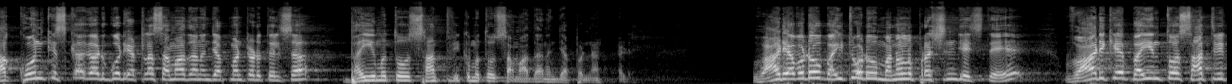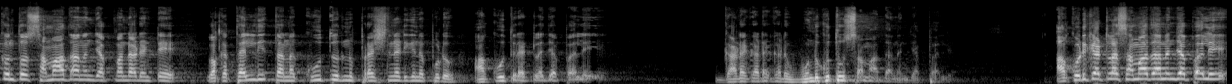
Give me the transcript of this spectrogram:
ఆ కోన్కిస్కగాడు కూడా ఎట్లా సమాధానం చెప్పమంటాడో తెలుసా? భయముతో సాత్వికముతో సమాధానం చెప్పండి అంటున్నాడు. వాడెవడో బయటోడు మనల్ని ప్రశ్న చేస్తే వాడికే భయంతో సాత్వికంతో సమాధానం చెప్పమన్నాడంటే ఒక తల్లి తన కూతురును ప్రశ్న అడిగినప్పుడు ఆ కూతురు ఎట్లా చెప్పాలి? గడగడ గడ వణుకుతూ సమాధానం చెప్పాలి. ఆ కొడుకు ఎట్లా సమాధానం చెప్పాలి?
